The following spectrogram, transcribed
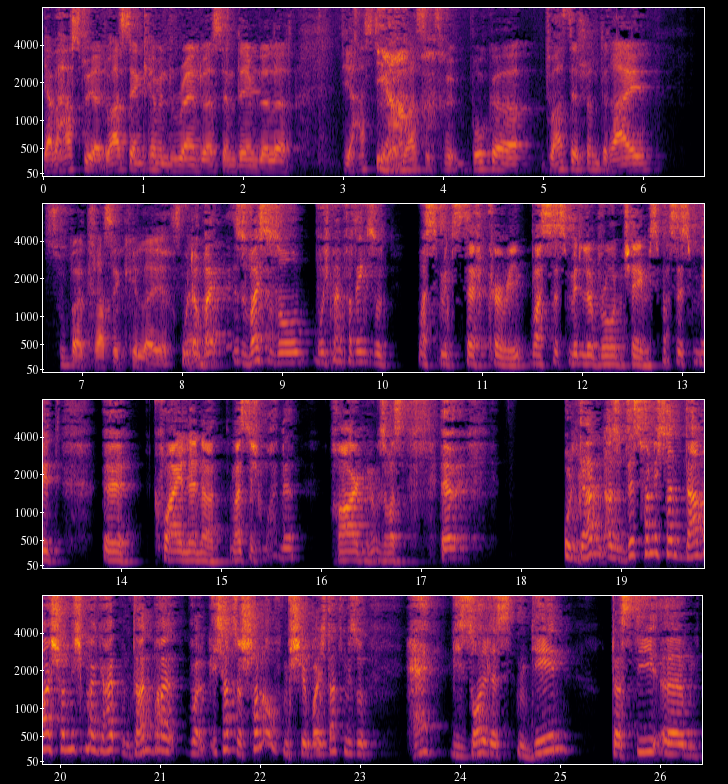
Ja, aber hast du ja, du hast ja einen Kevin Durant, du hast ja einen Dame Lillard. Die hast du ja. Ja. Du hast jetzt mit Booker, du hast ja schon drei super krasse Killer jetzt. Und Ne? dabei, so weißt du so, wo ich mir einfach denke, so, was ist mit Steph Curry? Was ist mit LeBron James? Was ist mit äh, Kawhi Leonard? Weißt du, ich meine, Harden und sowas. Äh, und dann, also das fand ich dann, da war ich schon nicht mal gehypt. Und dann war, weil ich hatte schon auf dem Schirm, weil ich dachte mir so, hä, wie soll das denn gehen, dass die ähm,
